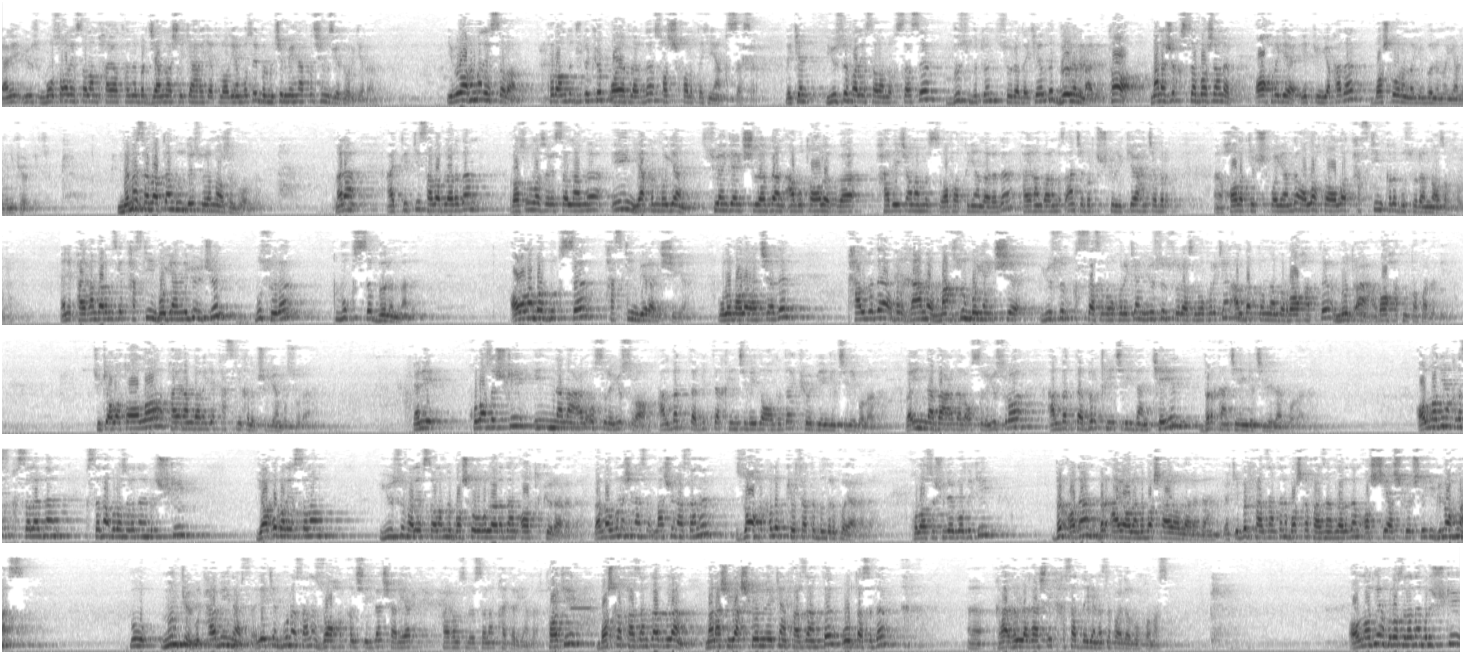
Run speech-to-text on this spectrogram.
Ya'ni Musa alayhisalom hayotini bir jamlashlikka harakat qiladigan bo'lsak, bir muncha mehnat qilishimizga to'g'ri keladi. Ibrohim alayhisalom Qur'onda juda ko'p oyatlarda sochiq holatda kelgan qissasi. Lekin Yusuf alayhisalomning qissasi bus butun surada keldi, bo'linmadi. To mana shu qissa boshlanib, oxiriga yetgunga qadar boshqa o'rinlarga bo'linmaganligini ko'rdik. Nima sababdan bu sura nozil bo'ldi? Mana aytdikki, sabablaridan Rasululloh sollallohu alayhi vasallamni eng yaqin bo'lgan, suyangan kishilardan Abu Talib va Hadija onamiz vafot qilganlarida payg'ambarimiz ancha bir tushkunlikka, ancha bir E, holatga tushib qolganda Alloh taolo taskin qilib bu surani nozil qildi. Ya'ni payg'ambarimizga taskin bo'lganligi uchun bu sura bu qissa bo'linmadi. Avvalambor bu qissa taskin beradi kishiga. Ulamolar aytishadi, qalbida bir g'ami, mahzun bo'lgan kishi Yusuf qissasini o'qir ekan, Yusuf surasini o'qir ekan, albatta undan bir rohatni, mut'a, rohatni topadi deydi. Chunki Alloh taolo payg'ambariga taskin qilib tushirgan bu surani. Ya'ni Xulosa shuki, inna ma'al usri yusra. Albatta bitta qiyinchilikni oldida ko'p yengilchilik bo'ladi. Va inna ba'dal usri yusra. Albatta bir qiyinchilikdan keyin bir qancha yengilchiliklar bo'ladi. Allohning qissalardan, qissadan xulosalardan biri shuki, Yaqub alayhisalom Yusuf alayhisalomni boshqa o'g'illaridan ortiq ko'rar edi. Va mana shu narsa, mana shu narsani zohir qilib ko'rsatib bildirib qo'yar edi. Xulosa shunday bo'ldiki, bir odam bir ayolini boshqa ayollaridan yoki bir farzandini boshqa farzandlaridan oshiqcha yaxshi ko'rishligi gunoh emas. Bu mumkin, bu tabiiy narsa, lekin bu narsani zohir qilishlikdan shariat payg'ambar sollallohu alayhi vasallam qaytarganlar. Toki boshqa farzandlar bilan mana shu yaxshi ko'rilayotgan farzandni o'rtasida e, g'ag'illag'ashlik, hasad degan narsa paydo bo'lib qolmasin. Allohning xulosalardan biri shuki,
